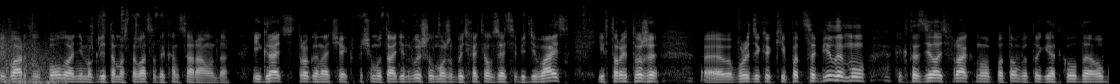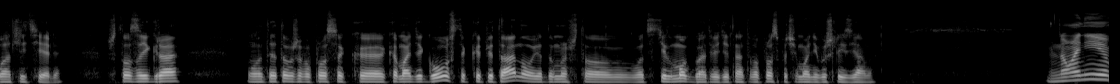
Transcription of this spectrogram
И Вардл, Поло, они могли там оставаться до конца раунда. Играть строго на чек. Почему-то один вышел, может быть, хотел взять себе девайс, и второй тоже э, вроде как и подсобил ему как-то сделать фраг, но потом в итоге от колда оба отлетели. Что за игра? Вот это уже вопросы к э, команде Ghost и к капитану. Я думаю, что вот Стил мог бы ответить на этот вопрос, почему они вышли из ямы. Но они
